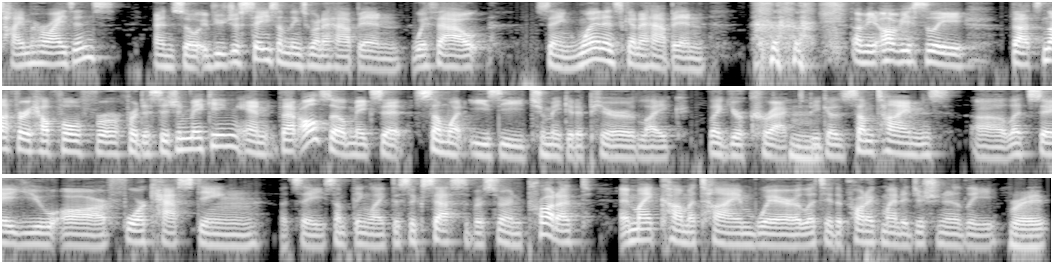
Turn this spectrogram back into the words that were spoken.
time horizons. And so if you just say something's going to happen without saying when it's going to happen, I mean, obviously, that's not very helpful for, for decision making and that also makes it somewhat easy to make it appear like like you're correct mm. because sometimes uh, let's say you are forecasting let's say something like the success of a certain product it might come a time where let's say the product might additionally right.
